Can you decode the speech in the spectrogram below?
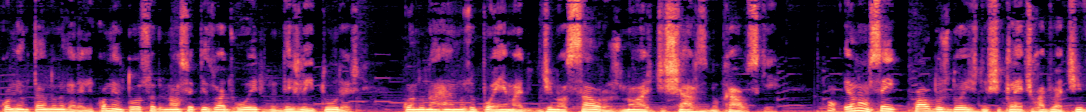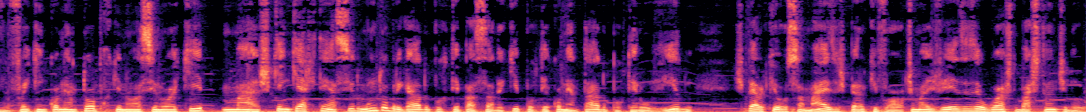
comentando, na verdade, ele comentou sobre o nosso episódio 8 do Desleituras, quando narramos o poema Dinossauros Nós, de Charles Bukowski. Bom, eu não sei qual dos dois do chiclete radioativo foi quem comentou, porque não assinou aqui, mas quem quer que tenha sido, muito obrigado por ter passado aqui, por ter comentado, por ter ouvido. Espero que ouça mais, espero que volte mais vezes. Eu gosto bastante do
